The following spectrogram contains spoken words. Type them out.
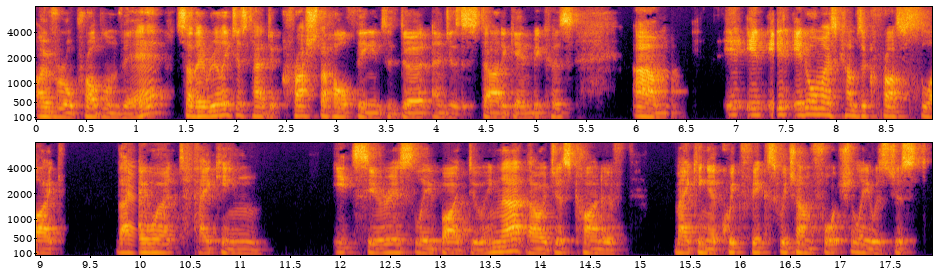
overall problem there. So they really just had to crush the whole thing into dirt and just start again because um, it, it it almost comes across like they weren't taking it seriously by doing that. They were just kind of making a quick fix, which unfortunately was just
